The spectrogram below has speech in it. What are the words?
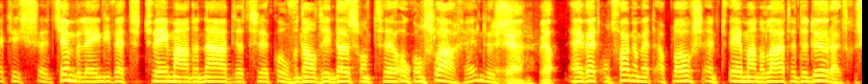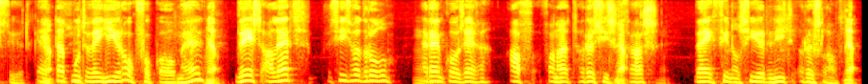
Het is eh, Chamberlain, die werd twee maanden na dat uh, convenant in Duitsland eh, ook ontslagen. Hè? Dus ja, ja. hij werd ontvangen met applaus en twee maanden later de deur uitgestuurd. Kijk, Ja. dat moeten we hier ook voorkomen. Hè? Wees alert, precies wat Roel en Remco zeggen, af van het Russische gas. Wij financieren niet Rusland. Ja.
